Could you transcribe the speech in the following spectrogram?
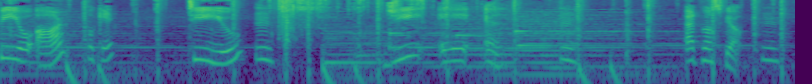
P O R okay T U Mm. G A L. Mm. Atmosphere. Hi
